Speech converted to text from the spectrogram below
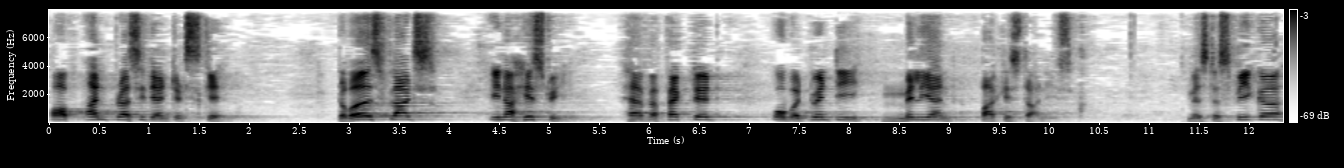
of unprecedented scale. The worst floods in our history have affected over 20 million Pakistanis. Mr. Speaker,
